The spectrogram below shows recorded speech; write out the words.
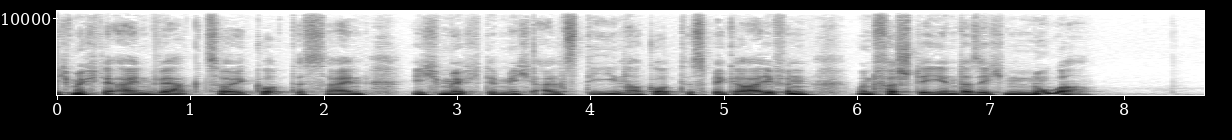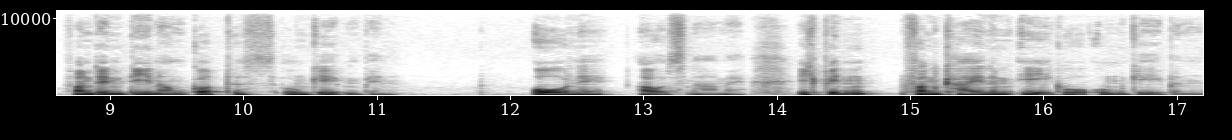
Ich möchte ein Werkzeug Gottes sein. Ich möchte mich als Diener Gottes begreifen und verstehen, dass ich nur von den Dienern Gottes umgeben bin. Ohne Ausnahme. Ich bin von keinem Ego umgeben.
